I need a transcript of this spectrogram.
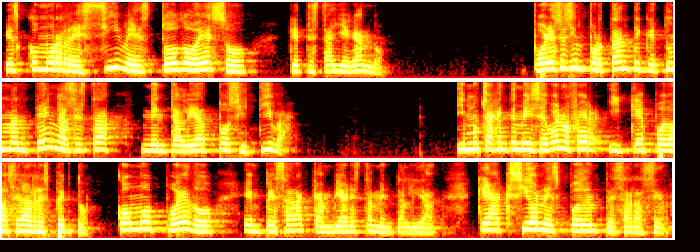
es cómo recibes todo eso que te está llegando. Por eso es importante que tú mantengas esta mentalidad positiva. Y mucha gente me dice, bueno, Fer, ¿y qué puedo hacer al respecto? ¿Cómo puedo empezar a cambiar esta mentalidad? ¿Qué acciones puedo empezar a hacer?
